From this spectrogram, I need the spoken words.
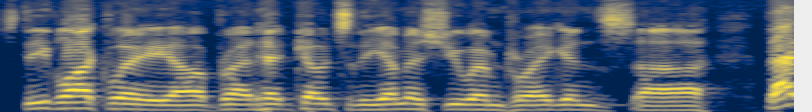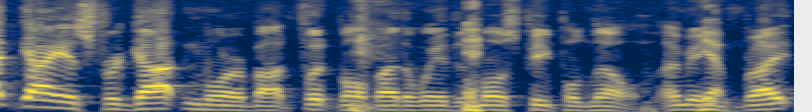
Steve Laqua, uh, Brad, head coach of the MSUM Dragons. Uh, that guy has forgotten more about football, by the way, than most people know. I mean, yep. right?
